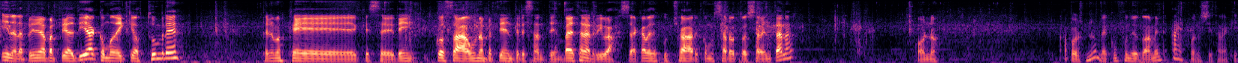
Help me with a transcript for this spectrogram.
Y nada, primera partida del día, como de costumbre Esperemos que, que se den cosas, una partida interesante Vale, están arriba, se acaba de escuchar cómo se ha roto esa ventana ¿O no? Ah, pues no, me he confundido totalmente Ah, bueno, sí están aquí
